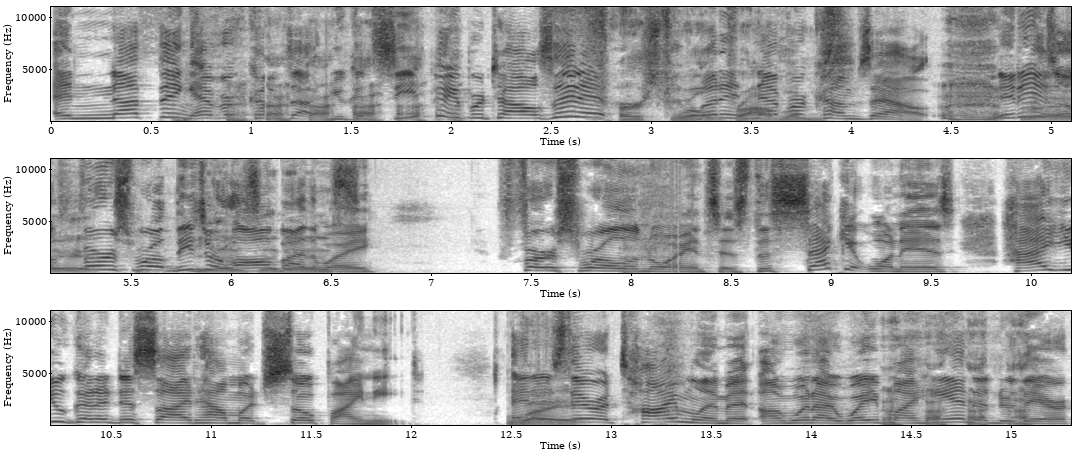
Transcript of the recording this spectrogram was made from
and nothing ever comes out. You can see paper towels in it, First world but it never comes out. It is a first world. These are all, by the way, first world annoyances. The second one is how you going to decide how much soap I need? And is there a time limit on when I wave my hand under there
